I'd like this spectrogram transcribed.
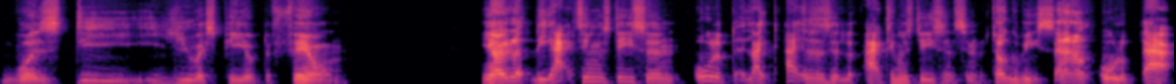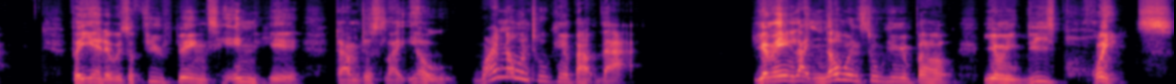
was the USP of the film you know, look, the acting was decent. All of the, like, as I said, look, acting was decent, cinematography, sound, all of that. But yeah, there was a few things in here that I'm just like, yo, why no one talking about that? You know I mean? Like, no one's talking about, you know I mean, these points.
